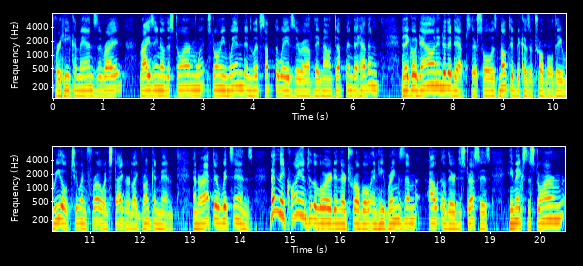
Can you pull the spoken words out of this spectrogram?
for he commands the right rising of the storm, stormy wind and lifts up the waves thereof. They mount up into heaven and they go down into the depths. Their soul is melted because of trouble. They reel to and fro and stagger like drunken men and are at their wits' ends. Then they cry unto the Lord in their trouble, and he brings them out of their distresses. He makes the storm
